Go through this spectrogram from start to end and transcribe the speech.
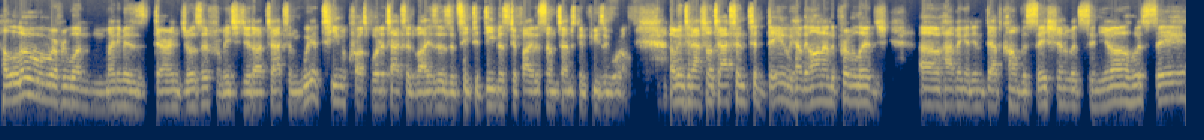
Hello, everyone. My name is Derren Joseph from HTJ.tax, and we're a team of cross-border tax advisors that seek to demystify the sometimes confusing world of international tax. And today we have the honor and the privilege of having an in-depth conversation with Senor Jose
